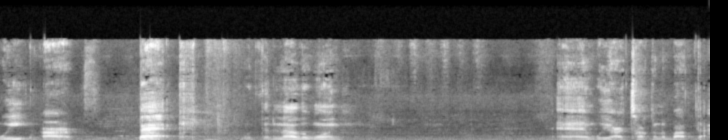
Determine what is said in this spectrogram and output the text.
we are back with another one. And we are talking about the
